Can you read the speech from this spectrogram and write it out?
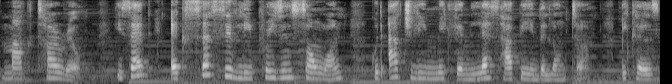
Mark Tyrrell. He said, excessively praising someone could actually make them less happy in the long term because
